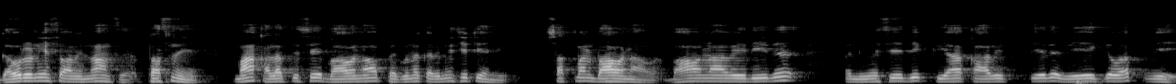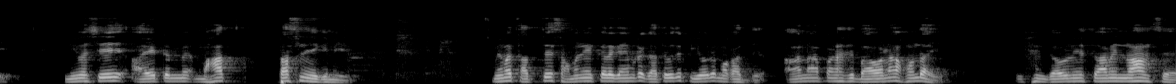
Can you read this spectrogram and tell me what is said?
ගෞරවනීය ස්වාමීන් වහන්සේ ප්‍රශ්නය මා කලත් විසේ භාවනාව ප්‍රගුණ කරමින් සිටියෙමි. සක්මන් භාවනාව භාවනාවේදීද නිවසේදී ක්‍රියාකාරීත්වයේද වේගවත් වේ. නිවසේ අයට මහත් ප්‍රශ්නයකි මේ. මෙම தත්ත්වය සමනය කර ගැනීමට ගත යුතු පියවර මොකක්ද? ආනාපානසති භාවනාව හොඳයි. ගෞරවනීය ස්වාමින් වහන්සේ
